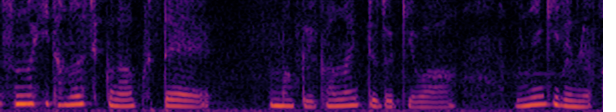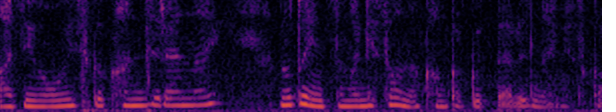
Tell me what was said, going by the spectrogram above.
その日楽しくなくてうまくいかないって時はおにぎりの味が美味しく感じられない喉に詰まりそうな感覚ってあるじゃないですか。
